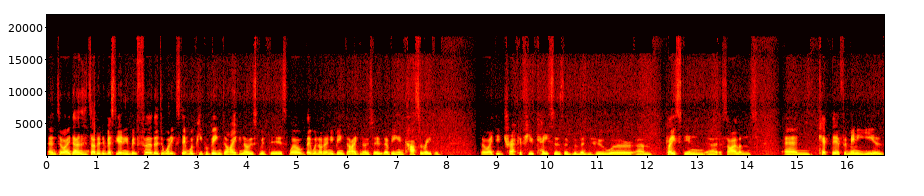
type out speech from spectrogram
and so I started investigating a bit further. To what extent were people being diagnosed with this? Well, they were not only being diagnosed, they, they were being incarcerated. So I did track a few cases of women who were um, placed in uh, asylums and kept there for many years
